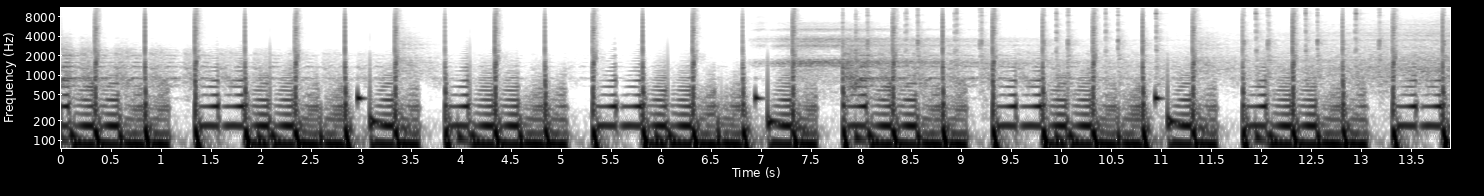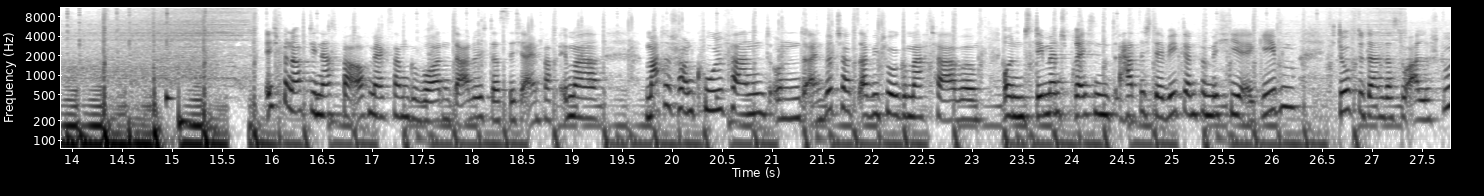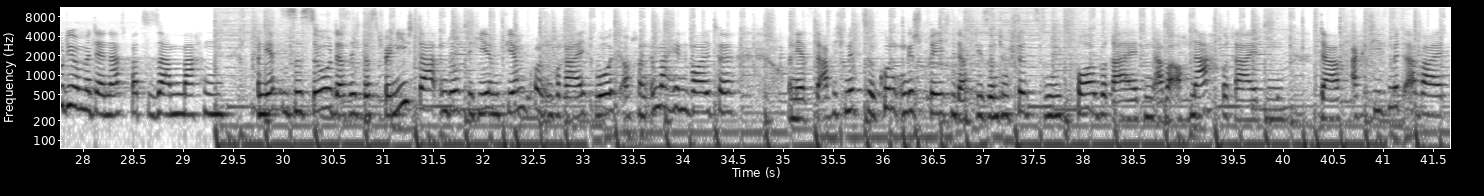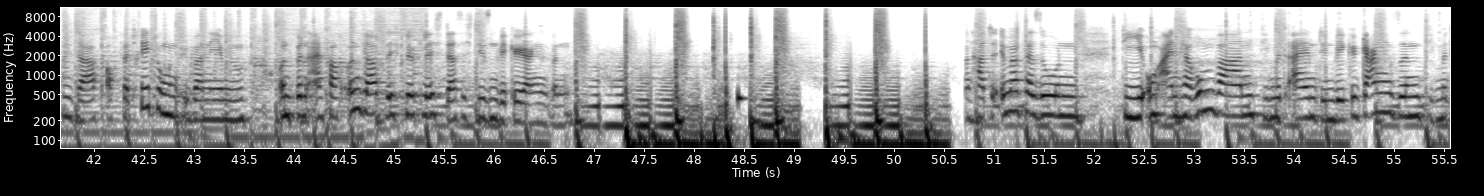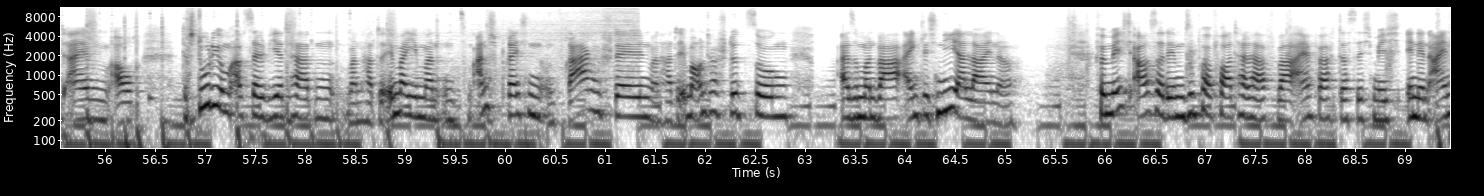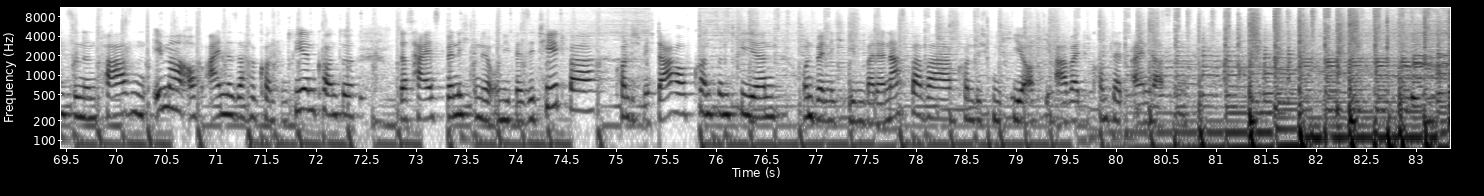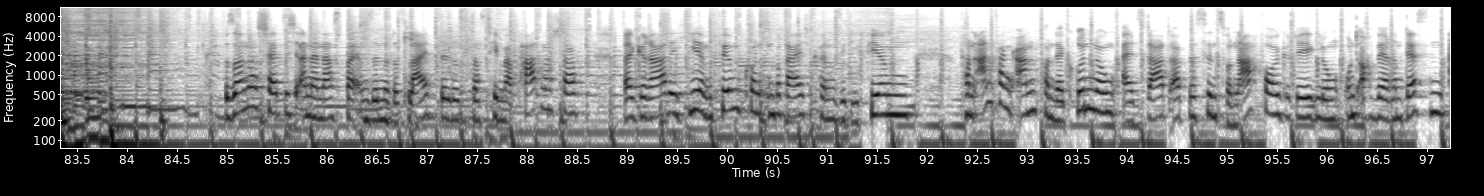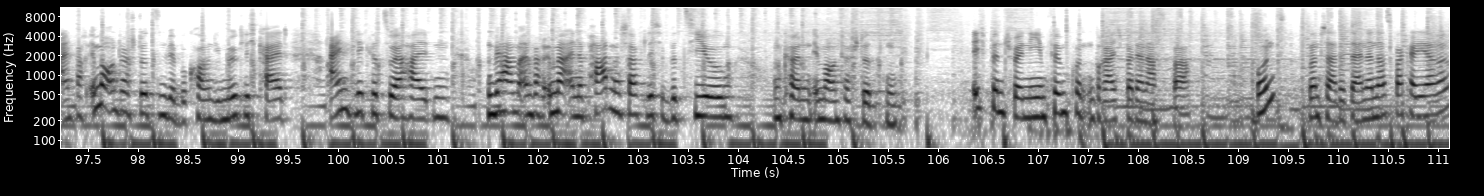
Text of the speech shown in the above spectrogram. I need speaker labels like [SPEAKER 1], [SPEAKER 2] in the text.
[SPEAKER 1] Ich bin auf die NASPA aufmerksam geworden dadurch, dass ich einfach immer Mathe schon cool fand und ein Wirtschaftsabitur gemacht habe. Und dementsprechend hat sich der Weg dann für mich hier ergeben. Ich durfte dann das duale Studium mit der NASPA zusammen machen. Und jetzt ist es so, dass ich das Trainee starten durfte hier im Firmenkundenbereich, wo ich auch schon immer hin wollte. Und jetzt darf ich mit zu Kundengesprächen, darf diese unterstützen, vorbereiten, aber auch nachbereiten darf aktiv mitarbeiten, darf auch Vertretungen übernehmen und bin einfach unglaublich glücklich, dass ich diesen Weg gegangen bin. Man hatte immer Personen, die um einen herum waren, die mit einem den Weg gegangen sind, die mit einem auch das Studium absolviert hatten. Man hatte immer jemanden zum Ansprechen und Fragen stellen, man hatte immer Unterstützung. Also man war eigentlich nie alleine. Für mich außerdem super vorteilhaft war einfach, dass ich mich in den einzelnen Phasen immer auf eine Sache konzentrieren konnte. Das heißt, wenn ich in der Universität war, konnte ich mich darauf konzentrieren und wenn ich eben bei der NASPA war, konnte ich mich hier auf die Arbeit komplett einlassen. Besonders schätze ich an der NASPA im Sinne des Leitbildes das Thema Partnerschaft, weil gerade hier im Firmenkundenbereich können wir die Firmen von Anfang an, von der Gründung als Startup bis hin zur Nachfolgeregelung und auch währenddessen einfach immer unterstützen. Wir bekommen die Möglichkeit, Einblicke zu erhalten und wir haben einfach immer eine partnerschaftliche Beziehung und können immer unterstützen. Ich bin Trainee im Filmkundenbereich bei der NASPA. Und wann startet deine NASPA-Karriere?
